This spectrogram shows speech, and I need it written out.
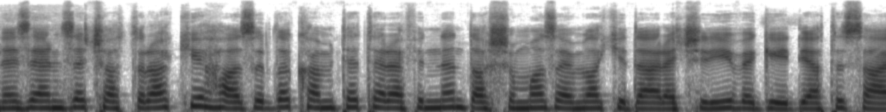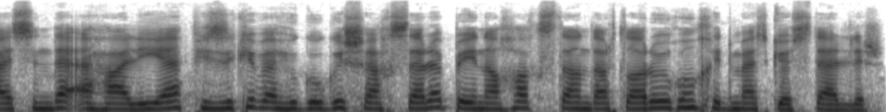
Nəzərinizə çatdıraq ki, hazırda komitə tərəfindən daşınmaz əmlak idarəçiliyi və qeydiyyatı sahəsində əhaliyə, fiziki və hüquqi şəxslərə beynəlxalq standartlara uyğun xidmət göstərilir.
